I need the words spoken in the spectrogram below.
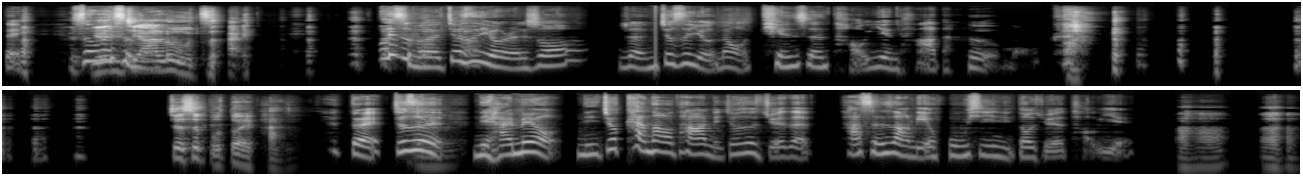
对，所以为什么？冤家路窄。为什么？就是有人说，人就是有那种天生讨厌他的荷尔蒙，就是不对盘。对，就是你还没有，你就看到他，你就是觉得他身上连呼吸你都觉得讨厌。啊哈，啊哈。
